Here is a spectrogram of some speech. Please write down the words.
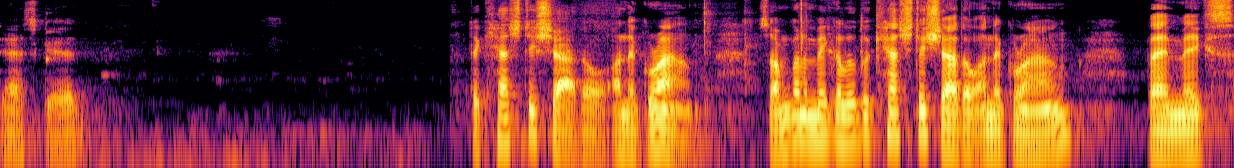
that's good the catch the shadow on the ground so I'm gonna make a little catch the shadow on the ground but makes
